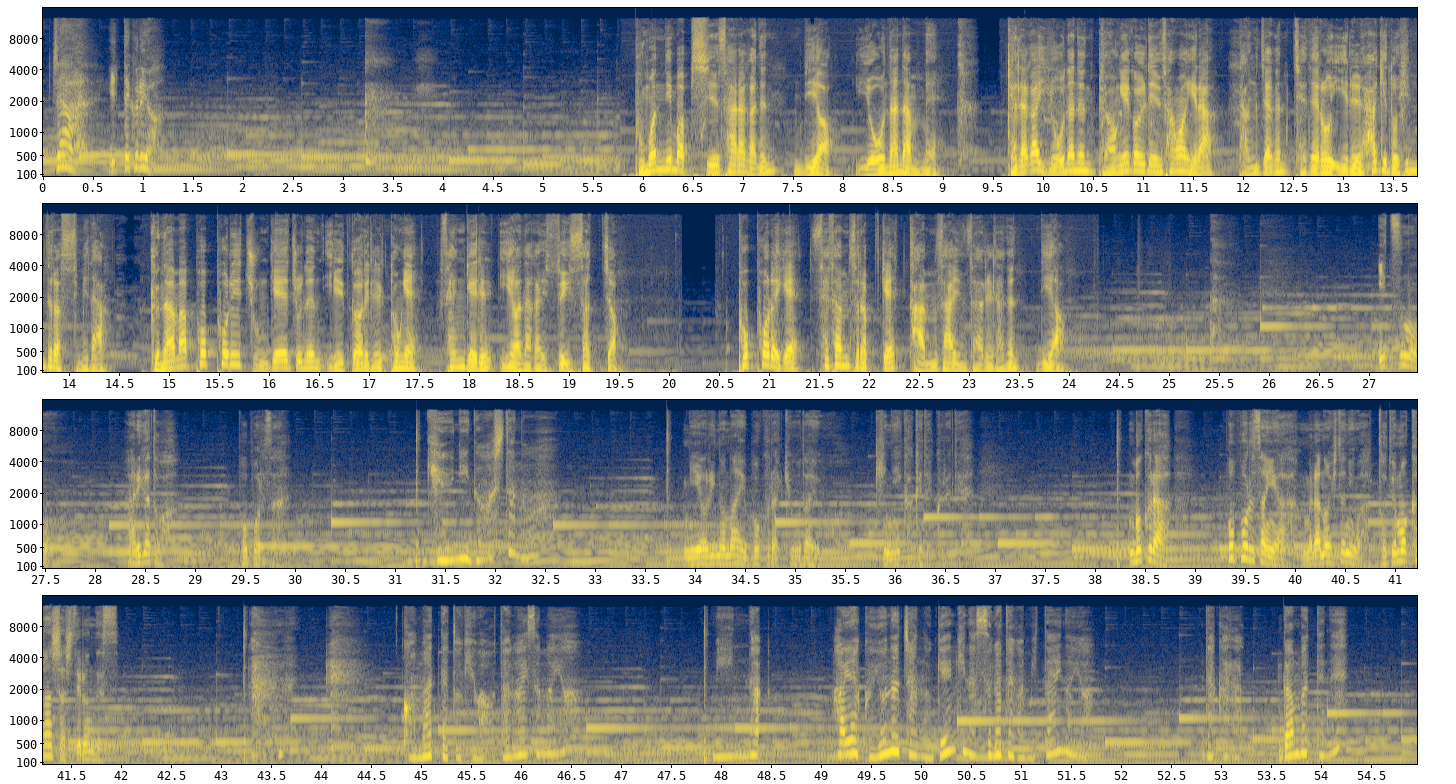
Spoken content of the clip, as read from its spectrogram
じゃあ行ってくるよ 부모님 없이 살아가는 니어, 요나 남매. 게다가 요나는 병에 걸린 상황이라 당장은 제대로 일을 하기도 힘들었습니다. 그나마 포폴이 중개해주는 일거리를 통해 생계를 이어나갈 수 있었죠. 포폴에게 새삼스럽게 감사 인사를 하는 니어. いつもありがとう ポポルさん。急にどうしたの？身寄りのない僕ら兄弟を気にかけてくれて。僕らポポルさんや村の人にはとても感謝してるんです。困った時はお互い様よ。みんな早くヨナちゃんの元気な姿が見たいのよ。だから頑張ってね。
